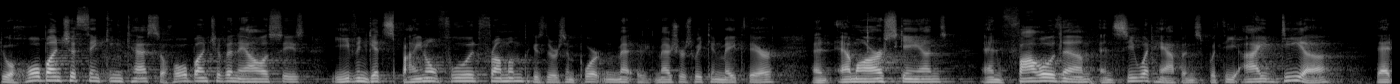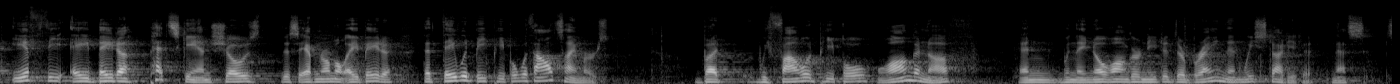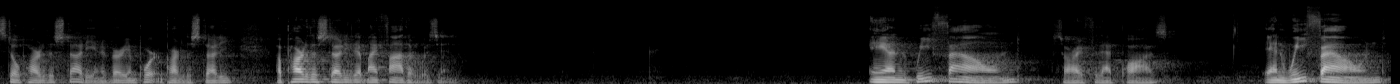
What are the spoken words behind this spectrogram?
do a whole bunch of thinking tests, a whole bunch of analyses, even get spinal fluid from them because there's important me measures we can make there, and MR scans, and follow them and see what happens with the idea that if the A beta PET scan shows this abnormal A beta, that they would be people with Alzheimer's. But we followed people long enough, and when they no longer needed their brain, then we studied it. And that's still part of the study, and a very important part of the study, a part of the study that my father was in. And we found, sorry for that pause, and we found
